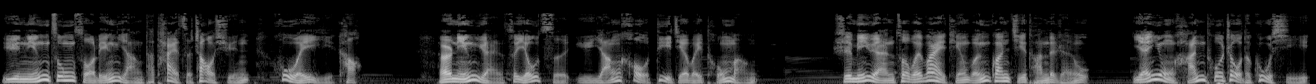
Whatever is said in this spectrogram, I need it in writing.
与宁宗所领养的太子赵洵互为倚靠，而宁远虽由此与杨后缔结为同盟。史弥远作为外廷文官集团的人物，沿用韩托胄的故习，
